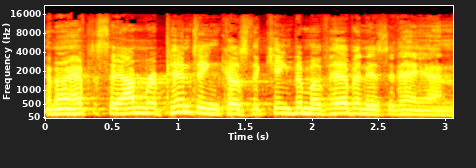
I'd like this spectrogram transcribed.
and I have to say, I'm repenting because the kingdom of heaven is at hand.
